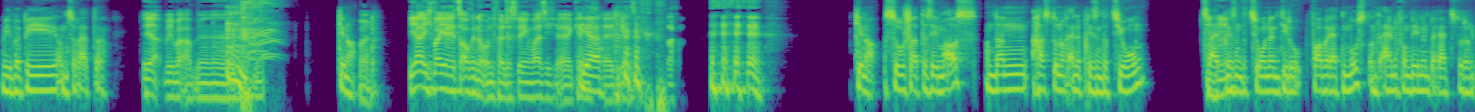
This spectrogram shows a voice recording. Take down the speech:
Weber B und so weiter. Ja, Weber ab. Äh, Genau. voll. ja, ich war ja jetzt auch in der Unfall, deswegen weiß ich, äh, kenne Ja. ich äh, die ganzen Sachen. Genau, so schaut das eben aus. Und dann hast du noch eine Präsentation, zwei Mhm. Präsentationen, die du vorbereiten musst und eine von denen bereitest du dann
